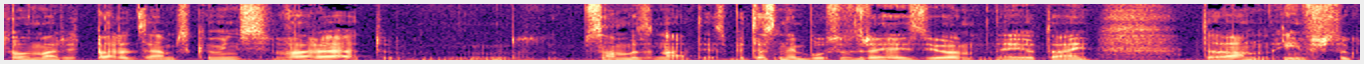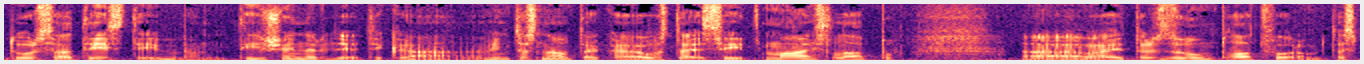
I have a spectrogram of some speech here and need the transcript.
tomēr ir paredzams, ka viņas varētu samazināties. Bet tas nebūs uzreiz, jo, jo tā, tā infrastruktūras attīstība tieši enerģētikā, tas nav tā kā uztaisīt mājaslapu vai Zoom platformu. Tas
